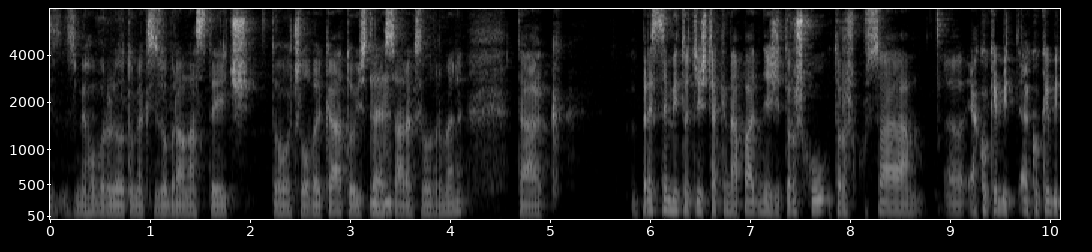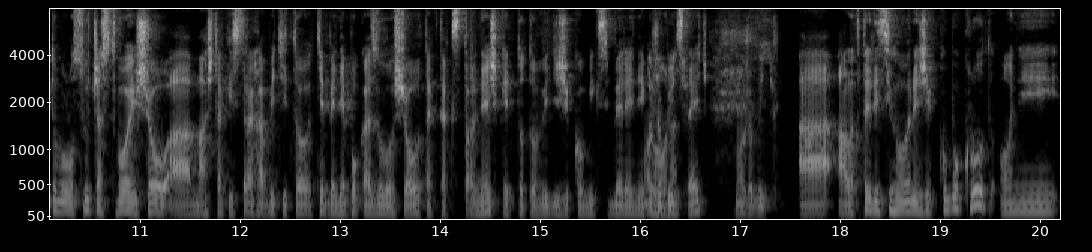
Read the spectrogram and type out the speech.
sme hovorili o tom, jak si zobral na stage toho človeka, to isté mm-hmm. aj Sarah Silverman, tak presne mi to tiež tak napadne, že trošku, trošku sa, e, ako keby, ako keby to bolo súčasť tvojej show a máš taký strach, aby ti to tebe nepokazilo show, tak tak strneš, keď toto vidíš, že komik si berie niekoho Môže na stage. Môže byť. A, ale vtedy si hovorím, že Kubo Kľud, oni,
